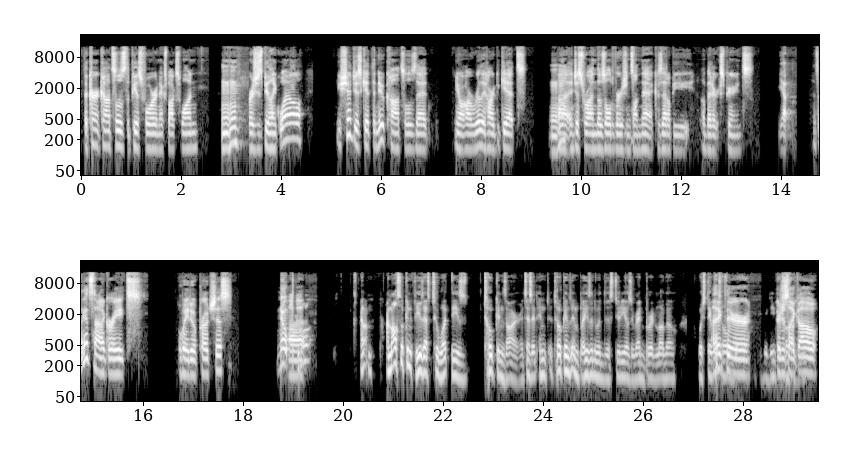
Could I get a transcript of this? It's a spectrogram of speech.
the current consoles, the PS4 and Xbox One, hmm versus just be like, well, you should just get the new consoles that you know are really hard to get hmm uh, and just run those old versions on that because that'll be a better experience. Yep. It's like that's not a great way to approach this. Nope. Uh, I'm, I'm also confused as to what these tokens are. It says it in tokens emblazoned with the studio's Red Bird logo, which they were I think told they're they're just like, oh,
